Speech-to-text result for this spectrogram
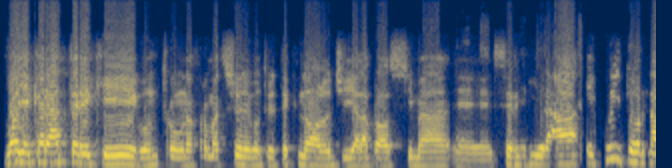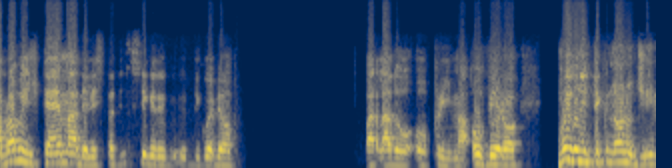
Voglia e carattere che contro una formazione contro il technology alla prossima eh, servirà e qui torna proprio il tema delle statistiche di cui abbiamo parlato prima, ovvero voi con il technology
